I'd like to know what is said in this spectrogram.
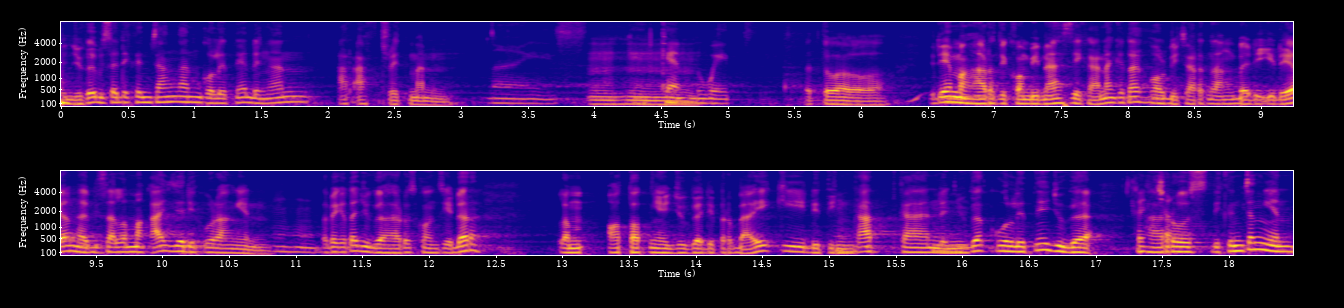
dan juga bisa dikencangkan kulitnya dengan RF treatment. nice. Mhm. Can't wait. Betul. Jadi emang harus dikombinasi karena kita kalau bicara tentang body ideal nggak bisa lemak aja dikurangin. Tapi kita juga harus consider lem- ototnya juga diperbaiki, ditingkatkan dan juga kulitnya juga Kencang. harus dikencengin.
